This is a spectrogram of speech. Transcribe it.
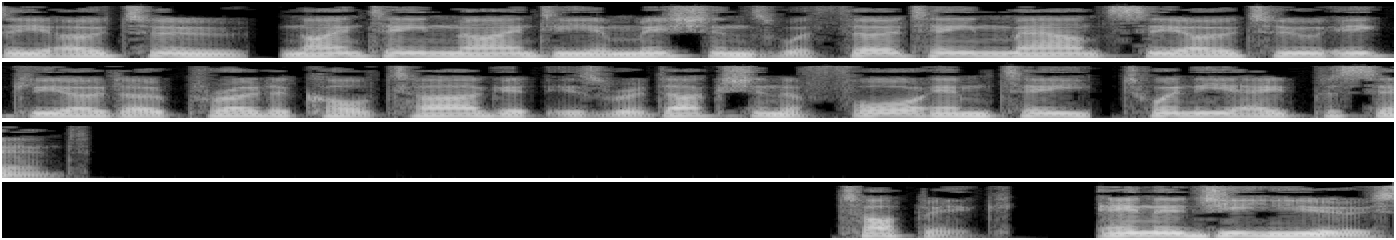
CO2. 1990 emissions were 13 Mount CO2 Kyoto Protocol target is reduction of 4 mt 28%. Topic: Energy use.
